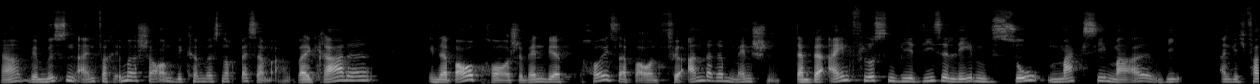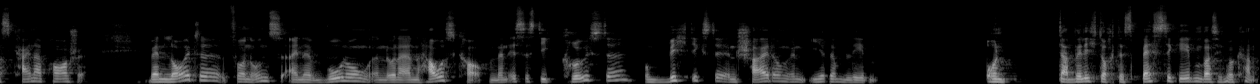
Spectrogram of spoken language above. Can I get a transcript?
Ja, wir müssen einfach immer schauen, wie können wir es noch besser machen. Weil gerade in der Baubranche, wenn wir Häuser bauen für andere Menschen, dann beeinflussen wir diese Leben so maximal wie eigentlich fast keiner Branche. Wenn Leute von uns eine Wohnung oder ein Haus kaufen, dann ist es die größte und wichtigste Entscheidung in ihrem Leben. Und da will ich doch das Beste geben, was ich nur kann.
